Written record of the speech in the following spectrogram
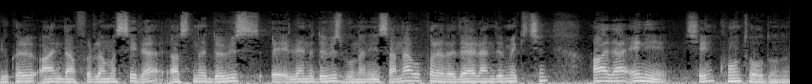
yukarı aniden fırlamasıyla aslında döviz e, ellerinde döviz bulunan insanlar bu paraları değerlendirmek için hala en iyi şeyin kont olduğunu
